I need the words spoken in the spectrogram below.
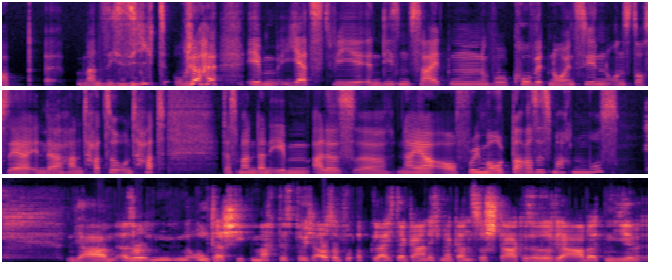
ob äh, man sich sieht oder eben jetzt wie in diesen Zeiten, wo Covid-19 uns doch sehr in der mhm. Hand hatte und hat, dass man dann eben alles, äh, naja, auf Remote-Basis machen muss? Ja, also ein Unterschied macht es durchaus, obgleich der gar nicht mehr ganz so stark ist. Also wir arbeiten hier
